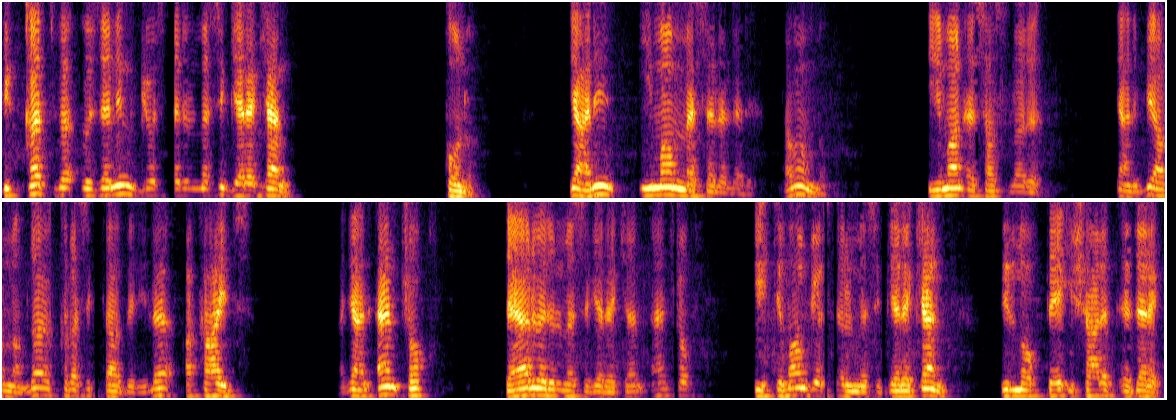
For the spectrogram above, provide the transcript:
dikkat ve özenin gösterilmesi gereken konu. Yani iman meseleleri. Tamam mı? İman esasları. Yani bir anlamda klasik tabiriyle akaid. Yani en çok değer verilmesi gereken, en çok ihtimam gösterilmesi gereken bir noktaya işaret ederek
